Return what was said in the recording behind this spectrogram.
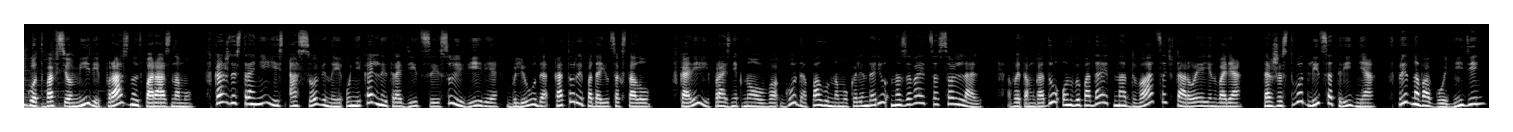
Новый год во всем мире празднуют по-разному. В каждой стране есть особенные, уникальные традиции, суеверия, блюда, которые подаются к столу. В Корее праздник Нового года по лунному календарю называется Соллаль. В этом году он выпадает на 22 января. Торжество длится три дня. В предновогодний день,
